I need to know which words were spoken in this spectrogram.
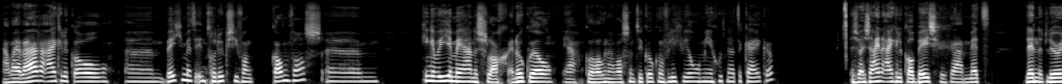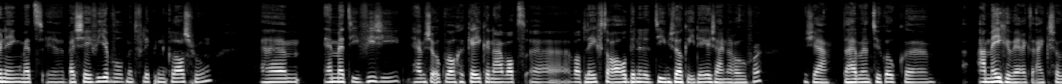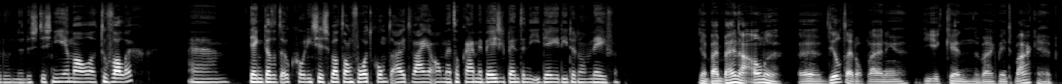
Nou, wij waren eigenlijk al um, een beetje met de introductie van Canvas. Um, gingen we hiermee aan de slag. En ook wel, ja, corona was natuurlijk ook een vliegwiel om hier goed naar te kijken. Dus wij zijn eigenlijk al bezig gegaan met blended learning, met, uh, bij C4 bijvoorbeeld met Flipping the Classroom. Um, en met die visie hebben ze ook wel gekeken naar wat, uh, wat leeft er al binnen de teams, welke ideeën zijn erover. Dus ja, daar hebben we natuurlijk ook uh, aan meegewerkt eigenlijk zodoende. Dus het is niet helemaal eh, toevallig. Ehm, ik denk dat het ook gewoon iets is wat dan voortkomt uit waar je al met elkaar mee bezig bent en de ideeën die er dan leven. Ja, bij bijna alle deeltijdopleidingen die ik ken, waar ik mee te maken heb,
